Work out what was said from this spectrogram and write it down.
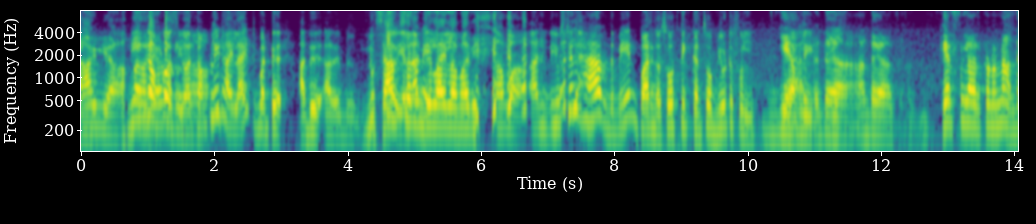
நான் இல்லையா? நீங்க of course you are complete highlight but அது அது லுக் எல்லாமே டிலைலா மாதிரி. ஆமா and you still have the main பாருங்க thick and so beautiful. Yeah, lovely. அந்த கேர்ஃபுல்லா இருக்கணும்னா அந்த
